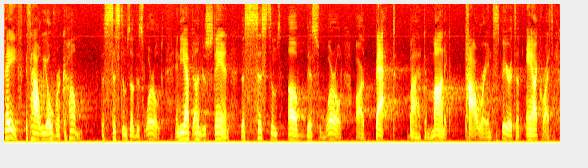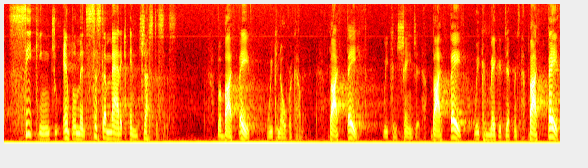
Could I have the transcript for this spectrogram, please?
Faith is how we overcome the systems of this world. And you have to understand the systems of this world are backed by demonic power and spirits of Antichrist seeking to implement systematic injustices. But by faith, we can overcome it. By faith, we can change it. By faith, we can make a difference. By faith,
